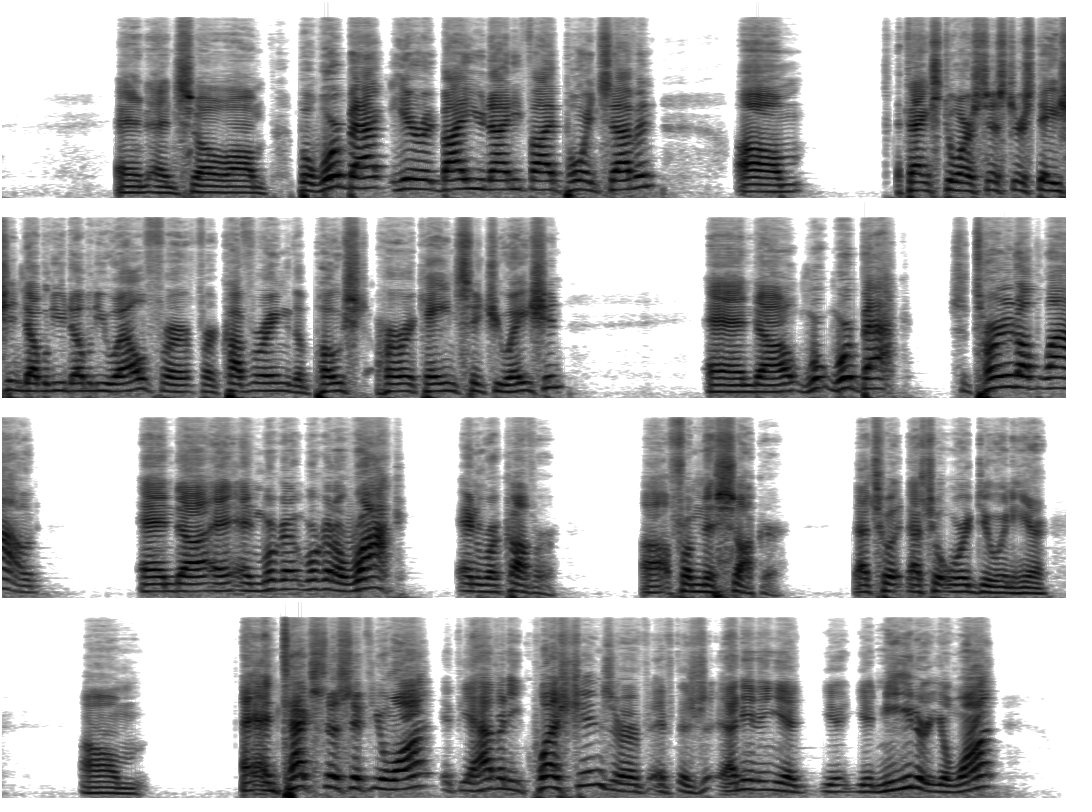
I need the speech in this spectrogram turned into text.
And and so, um, but we're back here at Bayou 95.7. Um, thanks to our sister station WWL for for covering the post hurricane situation, and uh, we're, we're back. So turn it up loud, and uh, and, we're gonna we're gonna rock and recover uh, from this sucker. That's what that's what we're doing here. Um, and text us if you want. If you have any questions or if, if there's anything you, you, you need or you want,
